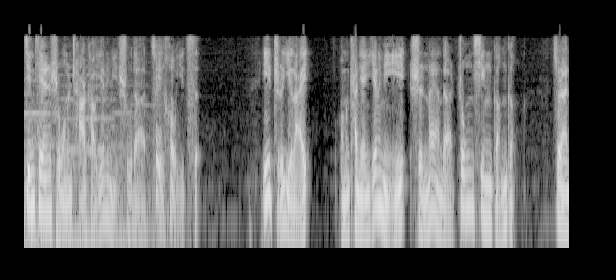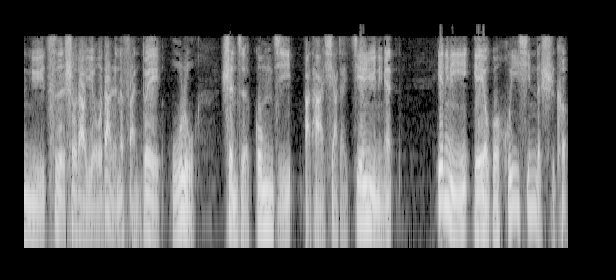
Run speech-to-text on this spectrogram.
今天是我们查考耶利米书的最后一次。一直以来，我们看见耶利米是那样的忠心耿耿，虽然屡次受到犹大人的反对、侮辱，甚至攻击，把他下在监狱里面，耶利米也有过灰心的时刻，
